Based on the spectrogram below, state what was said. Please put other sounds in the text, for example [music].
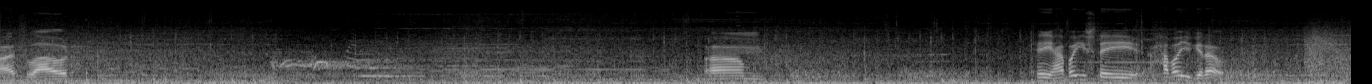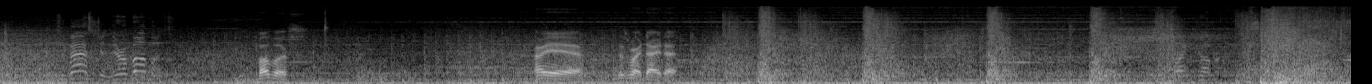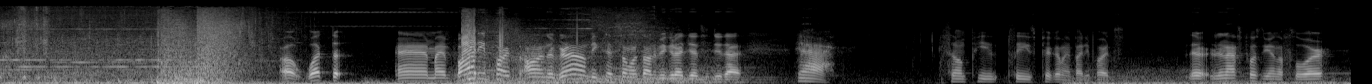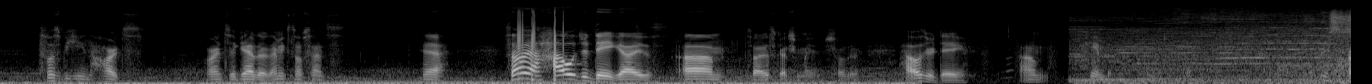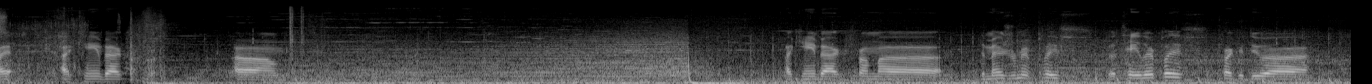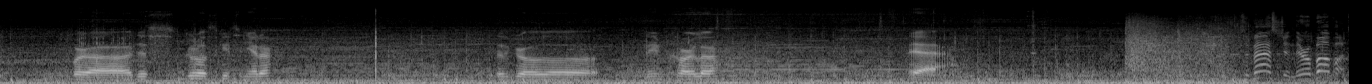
Ah, it's loud. Um. Hey, how about you stay? How about you get out? Sebastian, they're above us. Above us. Oh yeah, yeah. This is where I died at. Oh, what the? And my body parts are on the ground because someone thought it'd be a good idea to do that. Yeah. Someone please pick up my body parts. They're, they're not supposed to be on the floor. They're supposed to be in hearts. Or in together. That makes no sense. Yeah. So how was your day, guys? Um, sorry, I was scratching my shoulder. How was your day? Um, came. This I I came back. fr- Um. I came back from uh, the measurement place, the tailor place, if I could do uh, for uh, this girl's quinceañera. This girl uh, named Carla. Yeah. Sebastian, they're above us.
